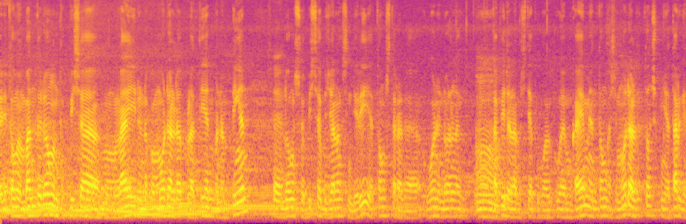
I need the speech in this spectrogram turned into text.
Jadi tong membantu dong untuk bisa memulai dan dapat modal dapat pelatihan pendampingan. Iya. Dong so bisa berjalan sendiri ya tong setelah ada hubungan dan lagi. Tapi dalam setiap UMKM yang tong kasih modal tong punya target.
